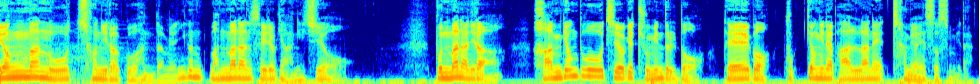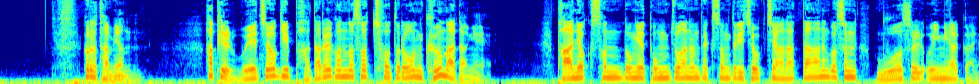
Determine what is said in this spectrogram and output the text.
네, 기병만 5천이라고 한다면 이건 만만한 세력이 아니지요. 뿐만 아니라 함경도 지역의 주민들도 대거 국경인의 반란에 참여했었습니다. 그렇다면 하필 외적이 바다를 건너서 쳐들어온 그 마당에 반역 선동에 동조하는 백성들이 적지 않았다 하는 것은 무엇을 의미할까요?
